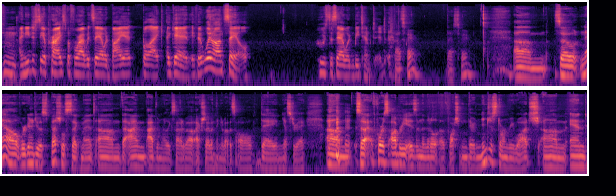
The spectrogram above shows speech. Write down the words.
hmm, I need to see a price before I would say I would buy it. But like again, if it went on sale, who's to say I wouldn't be tempted? That's fair. That's fair. Um, so now we're gonna do a special segment um, that I'm I've been really excited about. Actually, I've been thinking about this all day and yesterday. Um, so of course, Aubrey is in the middle of watching their Ninja Storm rewatch, um, and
